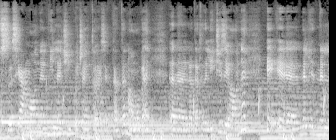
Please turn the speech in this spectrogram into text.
Vos. Siamo nel 1579, eh, la data dell'incisione, e eh, nel, nel,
